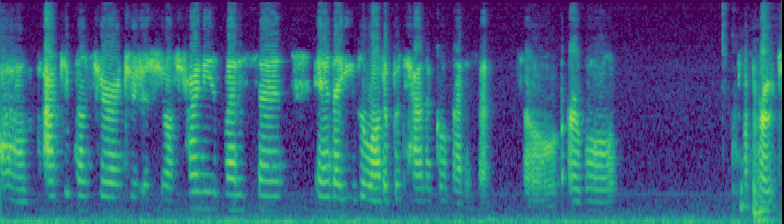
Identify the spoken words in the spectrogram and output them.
um, acupuncture and traditional Chinese medicine, and I use a lot of botanical medicine. So herbal approach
